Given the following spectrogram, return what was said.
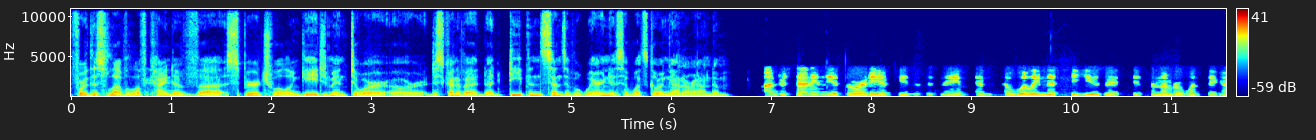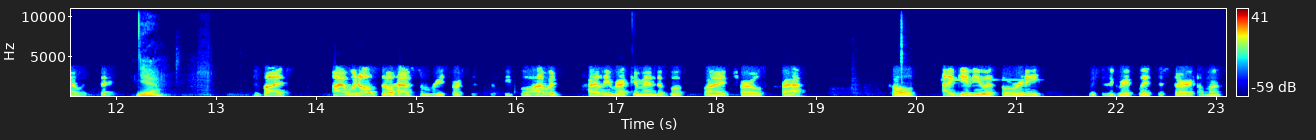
for this level of kind of uh, spiritual engagement or or just kind of a, a deepened sense of awareness of what's going on around them? understanding the authority of Jesus' name and a willingness to use it is the number one thing I would say. Yeah. But I would also have some resources for people. I would highly recommend a book by Charles Kraft called I Give You Authority, which is a great place to start amongst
